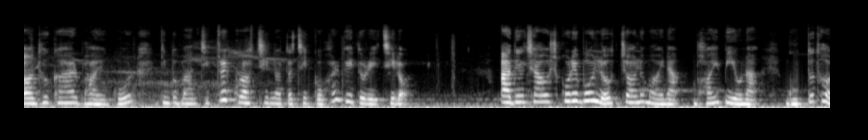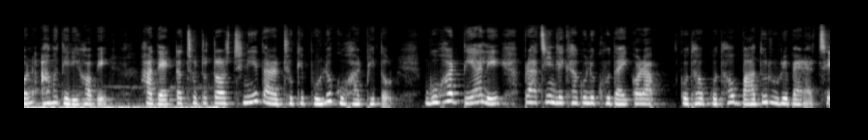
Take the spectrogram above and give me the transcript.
অন্ধকার, ভয়ঙ্কর, কিন্তু মানচিত্রের ক্রস চিহ্নটা ঠিক গুহার ভেতরেই ছিল। আদিল সাহস করে বলল, চলো ময়না, ভয় পেও না। গুপ্তধন আমাদেরই হবে। হাতে একটা ছোট টর্চ নিয়ে তারা ঢুকে পড়ল গুহার ভিতর। গুহার দেয়ালে প্রাচীন লেখাগুলো খোদাই করা। কোথাও কোথাও বাদুর উড়ে বেড়াচ্ছে।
